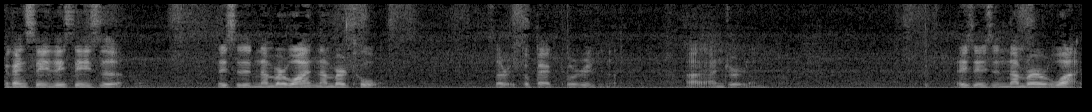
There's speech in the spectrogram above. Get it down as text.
You can see this is uh, this is number one, number two. Sorry, go back to original Uh, Android. This is number one,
